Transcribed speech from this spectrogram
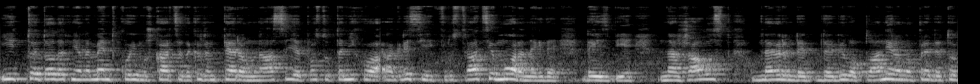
I to je dodatni element koji muškarca, da kažem, tera u nasilje, prosto ta njihova agresija i frustracija mora negde da izbije. Nažalost, ne verujem da je, da je bilo plan planirano, pre da je to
